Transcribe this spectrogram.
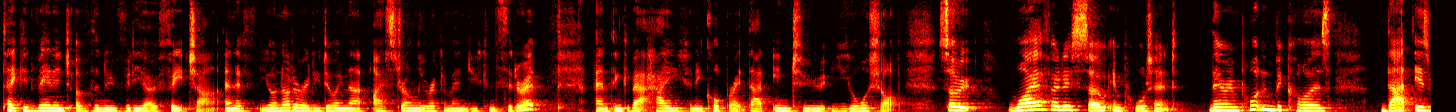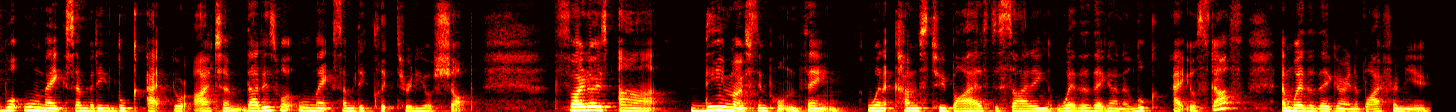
take advantage of the new video feature. And if you're not already doing that, I strongly recommend you consider it and think about how you can incorporate that into your shop. So, why are photos so important? They're important because that is what will make somebody look at your item. That is what will make somebody click through to your shop. Photos are the most important thing when it comes to buyers deciding whether they're going to look at your stuff and whether they're going to buy from you.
